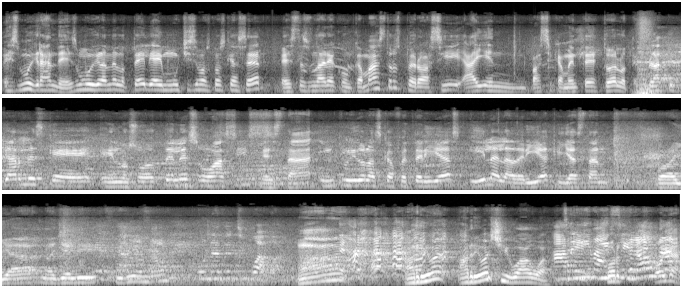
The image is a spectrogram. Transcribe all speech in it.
Es muy grande, es muy grande el hotel y hay muchísimas cosas que hacer. Este es un área con camastros, pero así hay en básicamente todo el hotel. Platicarles que en los hoteles Oasis está incluido las cafeterías y la heladería que ya están por allá Nayeli pidiendo. Una de Chihuahua. Ah, arriba, arriba Chihuahua. Arriba. Por- Y si no, oiga.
